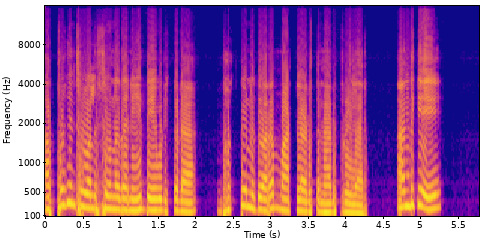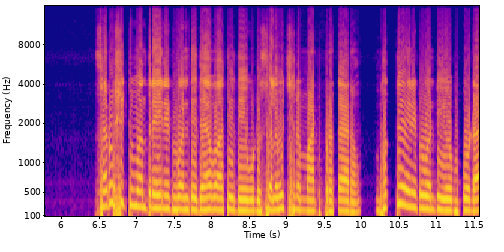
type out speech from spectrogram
అప్పగించవలసి ఉన్నదని దేవుడు ఇక్కడ భక్తుని ద్వారా మాట్లాడుతున్నాడు ప్రియులారు. అందుకే సర్వశక్తిమంతుడు అయినటువంటి దేవాతి దేవుడు సెలవిచ్చిన మాట ప్రకారం భక్తు అయినటువంటి యోబు కూడా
